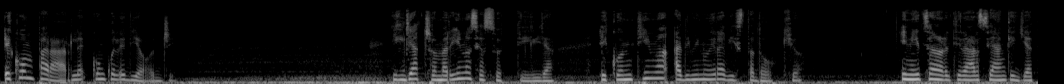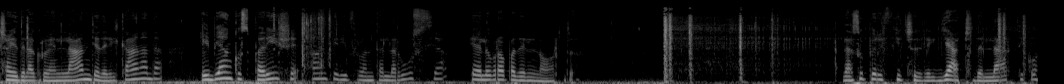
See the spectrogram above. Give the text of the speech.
e compararle con quelle di oggi. Il ghiaccio marino si assottiglia e continua a diminuire a vista d'occhio. Iniziano a ritirarsi anche i ghiacciai della Groenlandia e del Canada e il bianco sparisce anche di fronte alla Russia e all'Europa del Nord. La superficie del ghiaccio dell'Artico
